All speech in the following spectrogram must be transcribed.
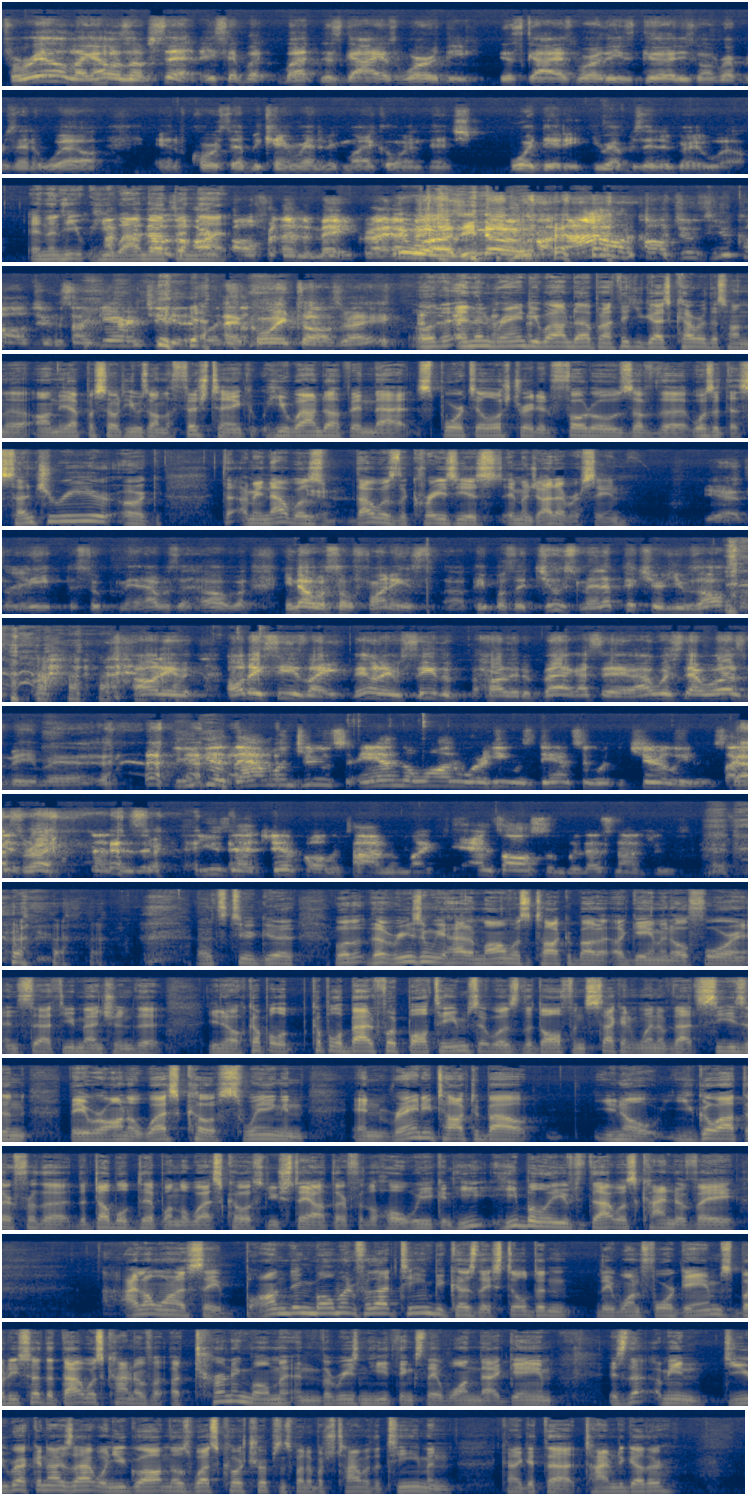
for real? Like I was upset. They said, "But but this guy is worthy. This guy is worthy. He's good. He's to represent it well." And of course, that became Randy McMichael, and, and boy, did he! He represented very well. And then he, he wound up in that was a hard call for them to make, right? It I was, you know. I don't want to call Juice. You call Juice. I guarantee you. That yeah. coin toss, right? well, and then Randy wound up, and I think you guys covered this on the on the episode. He was on the fish tank. He wound up in that Sports Illustrated photos of the was it the century or, or I mean that was yeah. that was the craziest image I'd ever seen. Yeah, the leap, the Superman. That was a hell of a. You know what's so funny is uh, people say, "Juice, man, that picture of you was awesome." I don't even. All they see is like they don't even see the hardly the back. I said, "I wish that was me, man." you get that one, Juice, and the one where he was dancing with the cheerleaders. I that's right. That, that's right. Use that GIF all the time. I'm like, yeah, it's awesome, but that's not Juice. That's not Juice. That's too good. Well, the, the, reason we had him on was to talk about a, a game in 04. And, and, Seth, you mentioned that, you know, a couple of, couple of bad football teams. It was the Dolphins' second win of that season. They were on a West Coast swing. And, and Randy talked about, you know, you go out there for the, the double dip on the West Coast and you stay out there for the whole week. And he, he believed that was kind of a, I don't want to say bonding moment for that team because they still didn't, they won four games, but he said that that was kind of a, turning moment. And the reason he thinks they won that game is that, I mean, do you recognize that when you go out on those West Coast trips and spend a bunch of time with the team and kind of get that time together?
